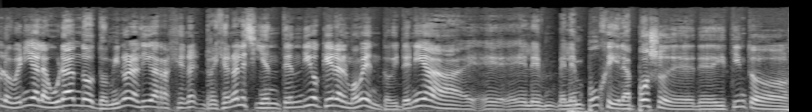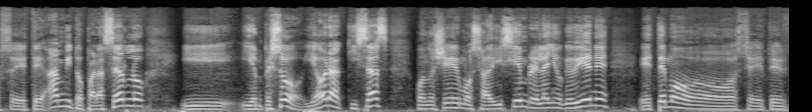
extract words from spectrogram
lo venía laburando, dominó las ligas regiona- regionales y entendió que era el momento. Y tenía eh, el, el empuje y el apoyo de, distintos este, ámbitos para hacerlo. Y, y empezó. Y ahora quizás cuando lleguemos a diciembre del año que viene, estemos este,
